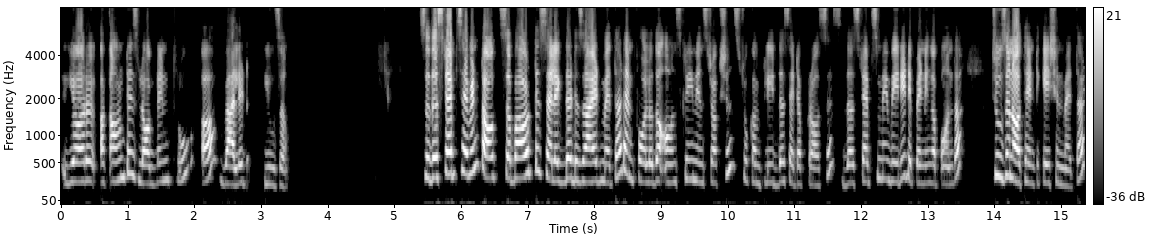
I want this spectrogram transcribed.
your account is logged in through a valid user so the step 7 talks about to select the desired method and follow the on-screen instructions to complete the setup process. The steps may vary depending upon the chosen authentication method.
